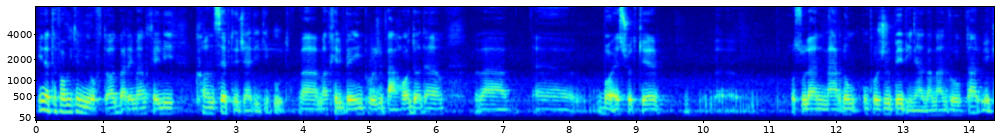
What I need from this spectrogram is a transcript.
این اتفاقی که میافتاد برای من خیلی کانسپت جدیدی بود و من خیلی به این پروژه بها دادم و باعث شد که اصولا مردم اون پروژه رو ببینن و من رو در یک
